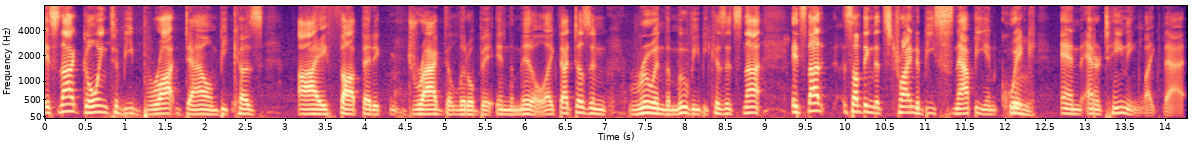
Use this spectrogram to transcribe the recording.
it's not going to be brought down because I thought that it dragged a little bit in the middle. Like that doesn't ruin the movie because it's not it's not something that's trying to be snappy and quick Mm-hmm. and entertaining like that.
